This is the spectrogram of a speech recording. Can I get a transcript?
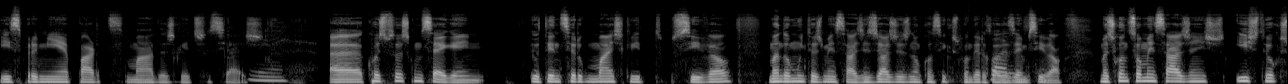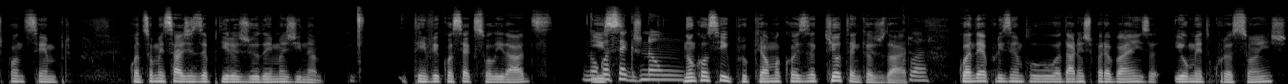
isso para mim é a parte má das redes sociais. Yeah. Ah, com as pessoas que me seguem, eu tento ser o mais escrito possível. Mandam muitas mensagens e às vezes não consigo responder a Claro, todas, é impossível. Mas quando são mensagens, isto eu respondo sempre. Quando são mensagens a pedir ajuda, imagina, tem a ver com a sexualidade. Não Isso- consegues não. Não consigo, porque é uma coisa que eu tenho que ajudar. Claro. Quando é, por exemplo, a darem os parabéns, eu meto corações.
